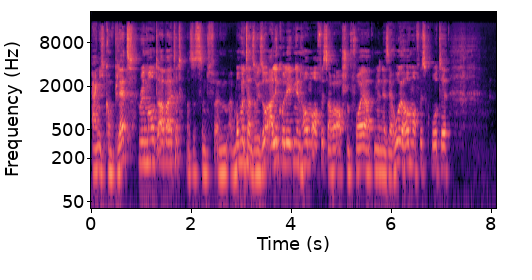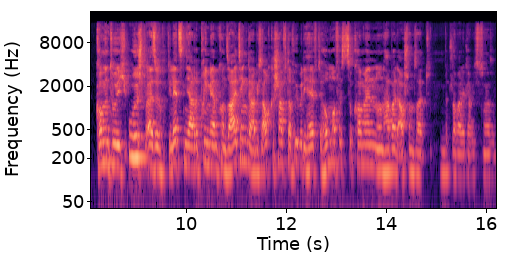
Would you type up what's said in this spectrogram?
eigentlich komplett remote arbeitet. Also es sind ähm, momentan sowieso alle Kollegen in Homeoffice, aber auch schon vorher hatten wir eine sehr hohe Homeoffice-Quote. Kommen durch Urspr also die letzten Jahre primär im Consulting, da habe ich es auch geschafft, auf über die Hälfte Homeoffice zu kommen und habe halt auch schon seit mittlerweile, glaube ich, also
